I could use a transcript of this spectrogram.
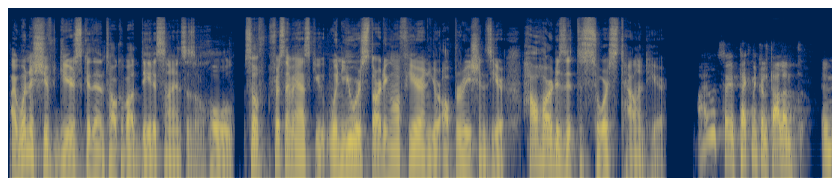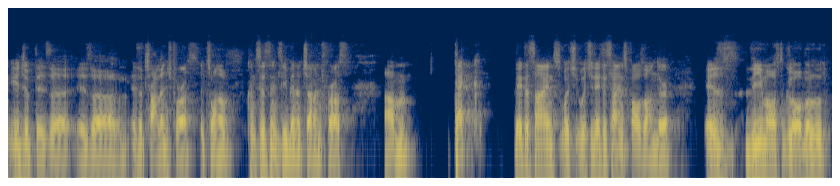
I want to shift gears Kida and talk about data science as a whole. So first let me ask you, when you were starting off here and your operations here, how hard is it to source talent here? I would say technical talent in Egypt is a is a is a challenge for us. It's one of consistently been a challenge for us. Um, tech data science, which which data science falls under, is the most global,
